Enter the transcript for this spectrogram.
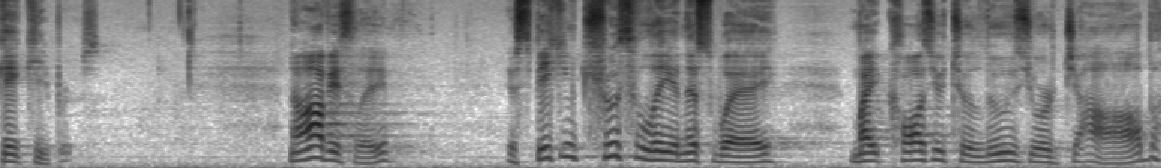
gatekeepers. Now, obviously, if speaking truthfully in this way might cause you to lose your job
